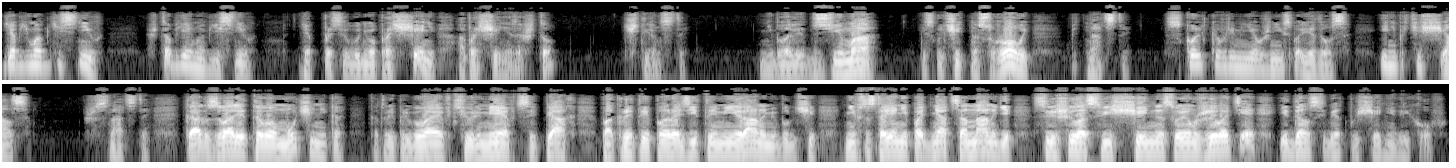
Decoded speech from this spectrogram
Я бы ему объяснил. Что бы я ему объяснил? Я просил бы у него прощения. А прощения за что? Четырнадцатое. Не была ли зима? исключительно суровый. Пятнадцатый. Сколько времени я уже не исповедовался и не причащался. Шестнадцатый. Как звали того мученика, который, пребывая в тюрьме, в цепях, покрытый паразитами и ранами, будучи не в состоянии подняться на ноги, совершил освящение на своем животе и дал себе отпущение грехов.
